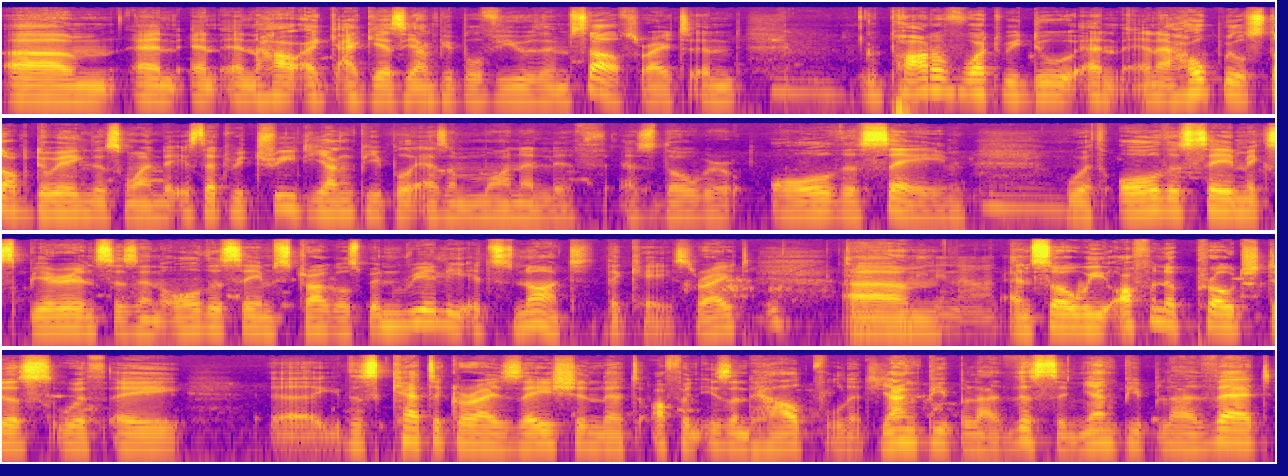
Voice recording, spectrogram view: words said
um, and, and, and how I, I, guess young people view themselves, right? And mm. Part of what we do, and, and I hope we'll stop doing this one day, is that we treat young people as a monolith, as though we're all the same, mm. with all the same experiences and all the same struggles. But really, it's not the case, right? Um, and so we often approach this with a uh, this categorization that often isn't helpful that young people are this and young people are that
